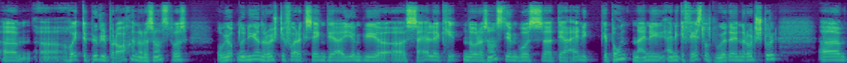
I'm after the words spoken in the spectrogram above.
ähm, äh, Haltebügel brauchen oder sonst was. Aber ich habe noch nie einen Rollstuhlfahrer gesehen, der irgendwie äh, Seile, Ketten oder sonst irgendwas, äh, der einig gebunden, einig, einig gefesselt wurde in den Rollstuhl. Ähm,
